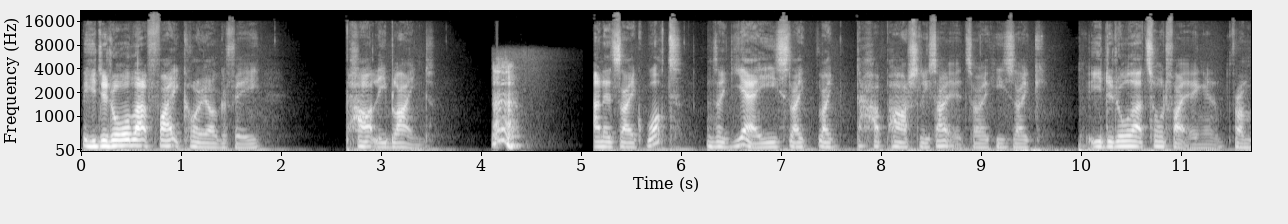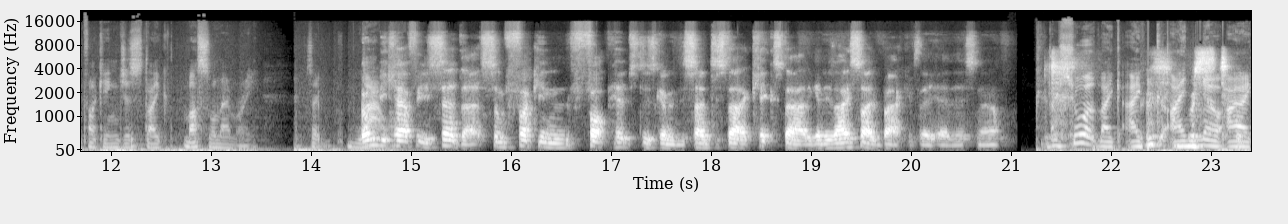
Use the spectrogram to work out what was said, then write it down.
he did all that fight choreography partly blind. Ah, And it's like what? And it's like yeah, he's like like partially sighted. So like he's like he did all that sword fighting and from fucking just like muscle memory. It's like wow. Gotta be careful you said that. Some fucking fop hipster's going to decide to start a Kickstarter to get his eyesight back if they hear this now. I'm sure like I I know I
